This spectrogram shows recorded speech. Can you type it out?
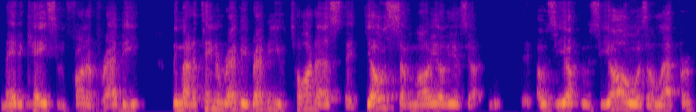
made a case in front of Rebbe. Limadatena Rebbe. Rebbe, you taught us that loyal Uzio was a leper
